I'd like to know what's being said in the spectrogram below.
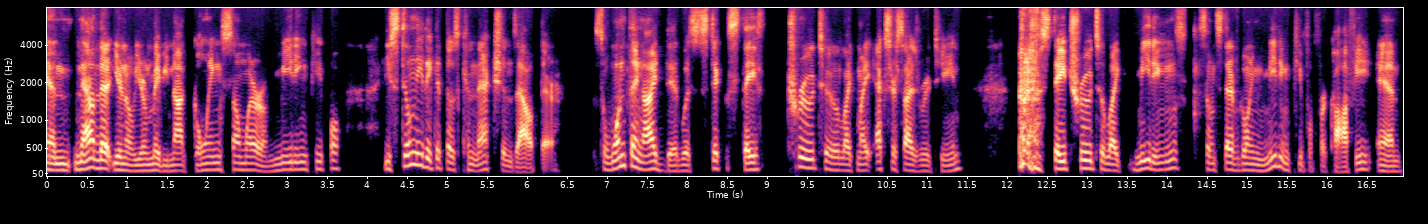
and now that you know you're maybe not going somewhere or meeting people you still need to get those connections out there so one thing i did was stick stay true to like my exercise routine stay true to like meetings. So instead of going meeting people for coffee and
